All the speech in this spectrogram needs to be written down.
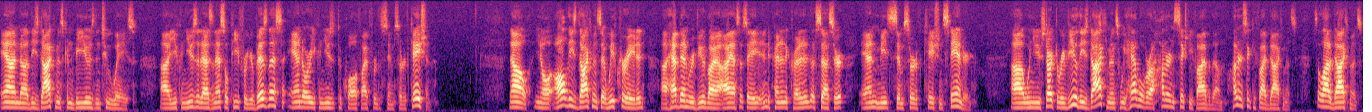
and uh, these documents can be used in two ways. Uh, you can use it as an SOP for your business and or you can use it to qualify for the SIM certification. Now, you know, all these documents that we've created uh, have been reviewed by an ISSA independent accredited assessor and meets SIM certification standard. uh, when you start to review these documents, we have over 165 of them, 165 documents. It's a lot of documents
